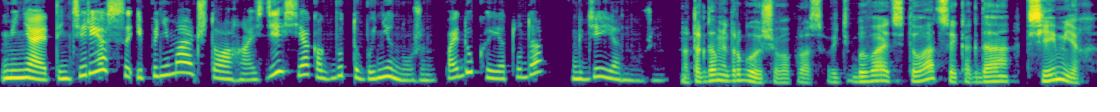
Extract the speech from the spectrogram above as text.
меняет интересы и понимает, что ага, здесь я как будто бы не нужен. Пойду-ка я туда, где я нужен. Но тогда у меня другой еще вопрос. Ведь бывают ситуации, когда в семьях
